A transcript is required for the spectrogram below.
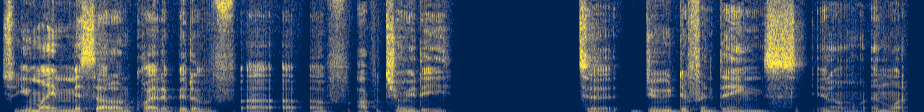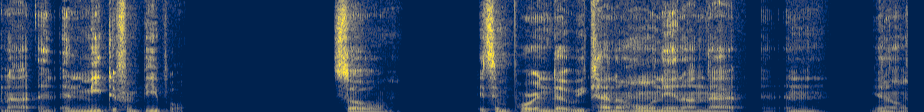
So you might miss out on quite a bit of uh, of opportunity to do different things, you know, and whatnot, and, and meet different people. So it's important that we kind of hone in on that and, and you know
